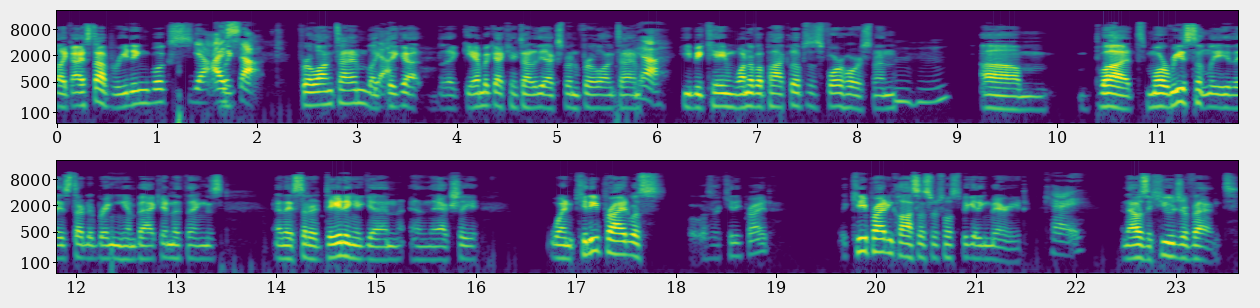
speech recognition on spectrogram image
like I stopped reading books. yeah i like, stopped for a long time. Like Yeah. they got like Gambit got kicked out of the X Men for a long time. yeah He became one of Apocalypse's four horsemen. mm-hmm. Um, but more recently they started bringing him back into things, and they started dating again. And they actually, when Kitty Pryde was was it Kitty Pryde? Kitty Pryde and Colossus were supposed to be getting married, okay and that was a huge event.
